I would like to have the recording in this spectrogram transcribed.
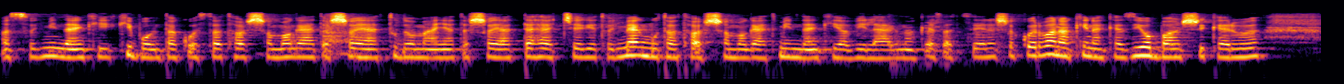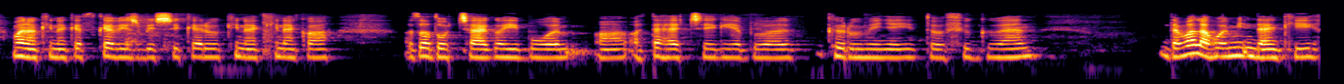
az, hogy mindenki kibontakoztathassa magát, a saját tudományát, a saját tehetségét, hogy megmutathassa magát mindenki a világnak ez a cél. És akkor van, akinek ez jobban sikerül, van, akinek ez kevésbé sikerül, kinek, kinek a, az adottságaiból, a, a tehetségéből, körülményeitől függően. De valahol mindenki,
